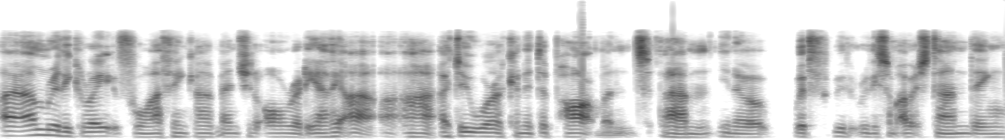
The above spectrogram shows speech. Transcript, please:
I, am really grateful. I think I've mentioned already. I think I, I, I do work in a department, um, you know, with, with really some outstanding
